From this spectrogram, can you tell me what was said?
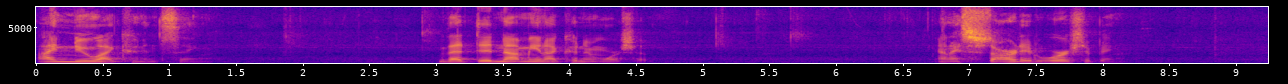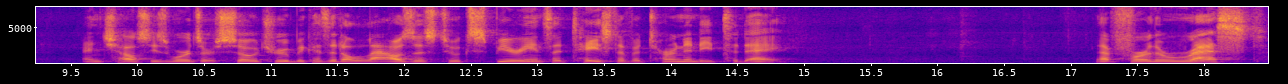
I knew I couldn't sing. That did not mean I couldn't worship and I started worshiping. And Chelsea's words are so true because it allows us to experience a taste of eternity today. That for the rest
